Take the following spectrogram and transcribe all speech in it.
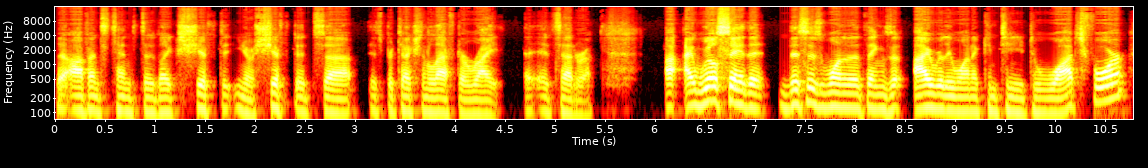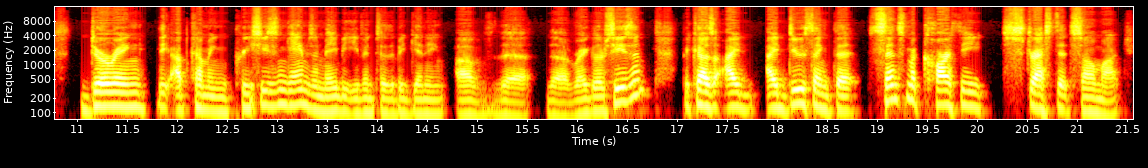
the offense tends to like shift, you know, shift its, uh, its protection left or right, et cetera. I will say that this is one of the things that I really want to continue to watch for during the upcoming preseason games and maybe even to the beginning of the, the regular season, because I, I do think that since McCarthy stressed it so much,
